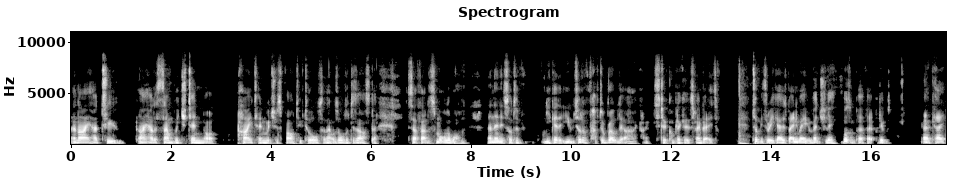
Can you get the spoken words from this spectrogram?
and I had to. I had a sandwich tin, not a pie tin, which was far too tall, so that was all a disaster. So I found a smaller one, and then it sort of you get it. You sort of have to roll it. Oh, it's too complicated to explain, but it Took me three goes, but anyway, eventually wasn't perfect, but it was okay.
